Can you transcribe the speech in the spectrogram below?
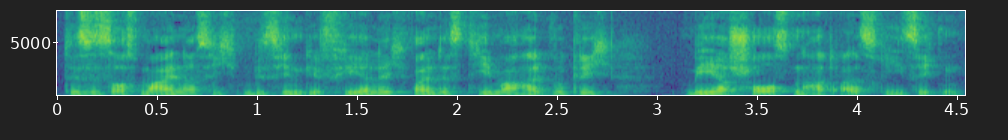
Das ist aus meiner Sicht ein bisschen gefährlich, weil das Thema halt wirklich mehr Chancen hat als Risiken.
